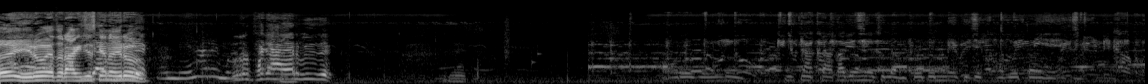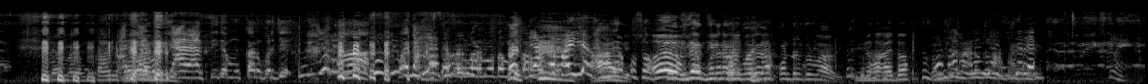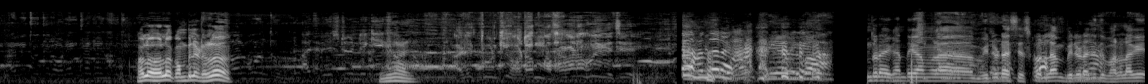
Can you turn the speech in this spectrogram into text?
এই হিরো এত রাখছিস কেন হলো হলো কমপ্লিট হলো বন্ধুরা, এখান থেকে আমরা ভিডিওটা শেষ করলাম। ভিডিওটা যদি ভালো লাগে,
